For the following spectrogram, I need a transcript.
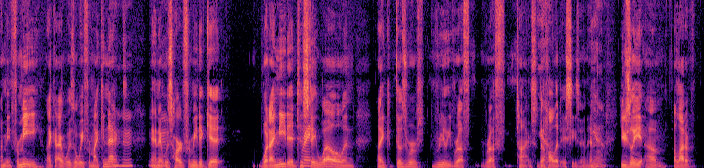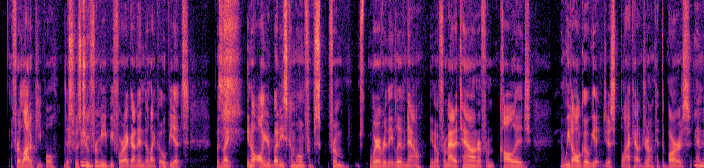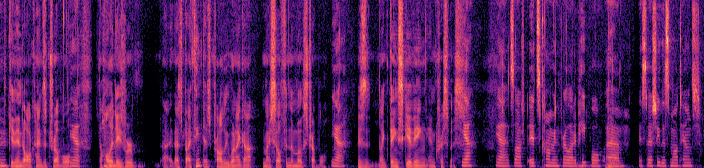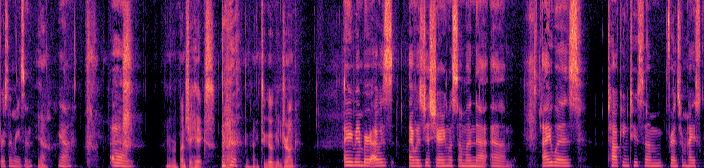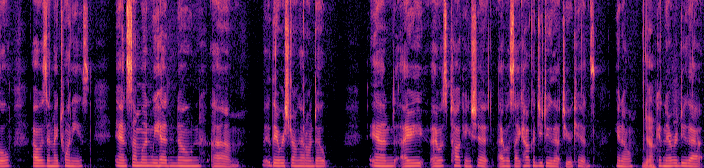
I mean, for me, like I was away from my connect, Mm-hmm. and it was hard for me to get what I needed to Right. stay well, and like those were really rough, rough times. The holiday season, and Yeah. usually um, a lot of for a lot of people, this was Mm. true for me before I got into like opiates. Was like you know all your buddies come home from from wherever they live now, you know from out of town or from college, and we'd all go get just blackout drunk at the bars and get into all kinds of trouble. Mm-hmm. Yeah. the holidays were. I, that's I think that's probably when I got myself in the most trouble Yeah. Is like Thanksgiving and Christmas. Yeah. Yeah. It's oft, it's common for a lot of people, um, especially the small towns for some reason. yeah. Yeah. Um, We were a bunch of hicks. We like, we like to go get drunk. I remember I was I was just sharing with someone that um, I was talking to some friends from high school. I was in my twenties, and someone we had known um, they were strung out on dope, and I I was talking shit. I was like, "How could you do that to your kids?" You know, Yeah. I could never do that.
